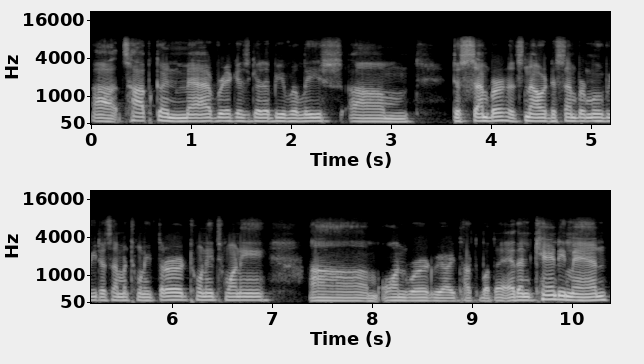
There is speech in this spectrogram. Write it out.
Uh, Top Gun Maverick is going to be released um, December. It's now a December movie, December twenty third, twenty twenty. Um, onward, we already talked about that. And then Candyman,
